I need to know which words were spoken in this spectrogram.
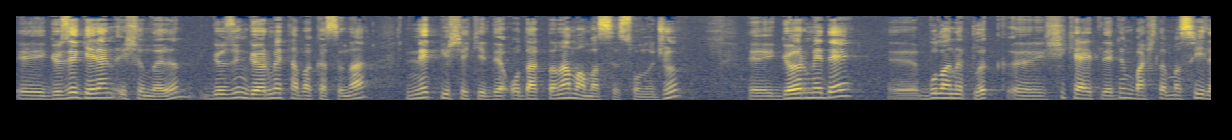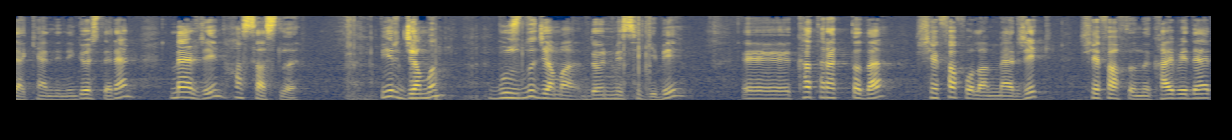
e, göze gelen ışınların gözün görme tabakasına net bir şekilde odaklanamaması sonucu e, görmede e, bulanıklık e, şikayetlerinin başlamasıyla kendini gösteren merceğin hassaslığı. Bir camın buzlu cama dönmesi gibi e, katarakta da şeffaf olan mercek şeffaflığını kaybeder,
